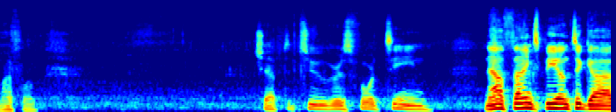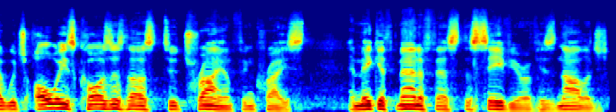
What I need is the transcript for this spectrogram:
my fault. Chapter 2, verse 14. Now thanks be unto God, which always causeth us to triumph in Christ, and maketh manifest the Savior of his knowledge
